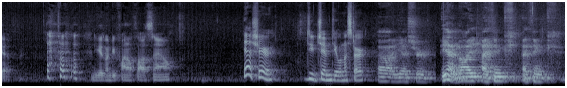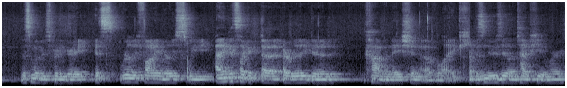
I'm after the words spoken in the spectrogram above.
Yep. you guys want to do final thoughts now? yeah, sure. Do Jim, do you want to start? Uh, yeah, sure. Yeah, no, I, I think I think this movie's pretty great. It's really funny, really sweet. I think it's like a, a, a really good combination of like this New Zealand type humor,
